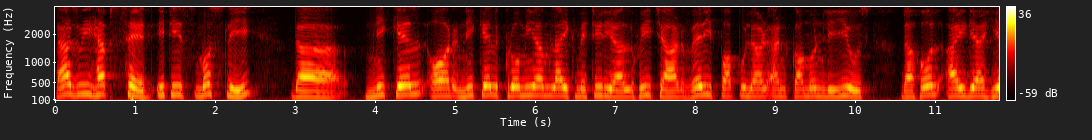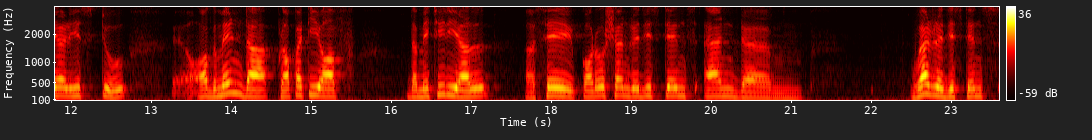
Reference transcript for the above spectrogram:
as we have said it is mostly the nickel or nickel chromium like material which are very popular and commonly used. The whole idea here is to augment the property of the material uh, say corrosion resistance and um, wear resistance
